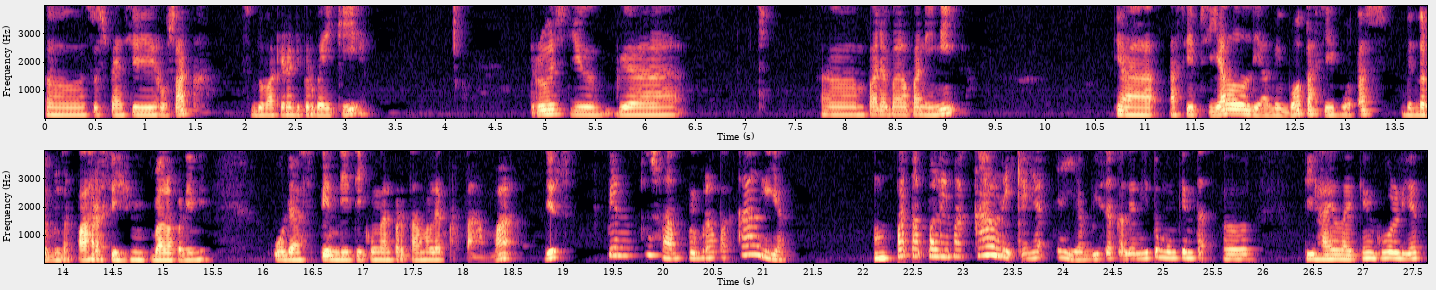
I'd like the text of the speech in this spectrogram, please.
uh, suspensi rusak sebelum akhirnya diperbaiki. Terus juga um, pada balapan ini ya nasib sial diambil Botas sih Botas bener-bener parah sih balapan ini udah spin di tikungan pertama lap pertama dia spin tuh sampai berapa kali ya? Empat apa lima kali kayaknya. Ya bisa kalian itu mungkin tak uh, di highlightnya gue lihat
